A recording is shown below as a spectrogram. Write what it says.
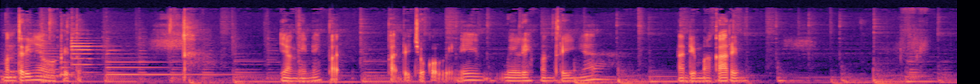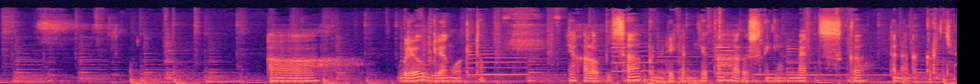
menterinya waktu itu. Yang ini Pak Pak De Jokowi ini milih menterinya Nadiem Makarim. Uh, beliau bilang waktu itu ya kalau bisa pendidikan kita harus ringan match ke tenaga kerja.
